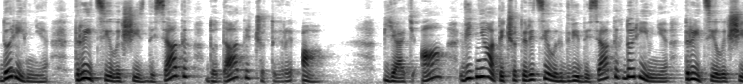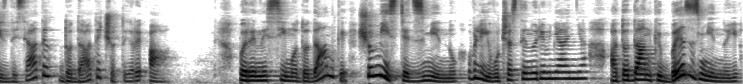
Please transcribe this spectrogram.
дорівнює 3,6 додати 4а. 5а відняти 4,2 дорівнює 3,6 додати 4а. Перенесімо доданки, що містять змінну в ліву частину рівняння, а доданки без змінної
